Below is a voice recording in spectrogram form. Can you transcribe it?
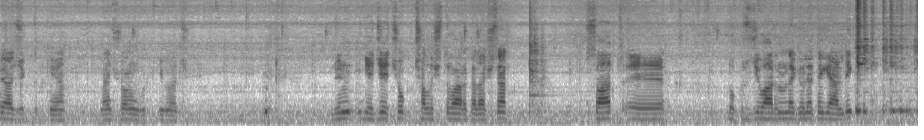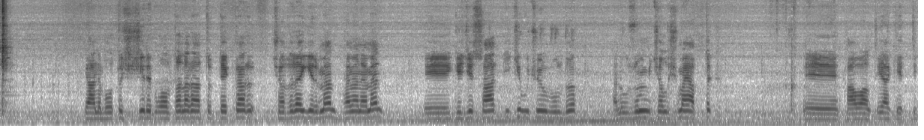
Bir acıktık ya. Ben şu an kurt gibi aç. Dün gece çok çalıştım arkadaşlar. Saat eee 9 civarında gölete geldik. Yani botu şişirip oltalara atıp tekrar çadıra girmem hemen hemen eee, gece saat iki buçuğu buldu. Yani uzun bir çalışma yaptık. Eee kahvaltıyı hak ettik.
